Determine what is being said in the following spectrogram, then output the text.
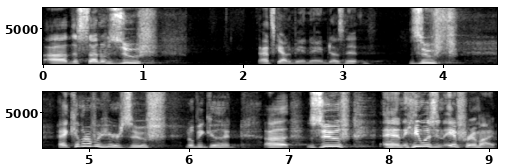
uh, the son of Zuph. That's got to be a name, doesn't it? Zuph. Hey, come over here, Zuph. It'll be good. Uh, Zuph, and he was an Ephraimite.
